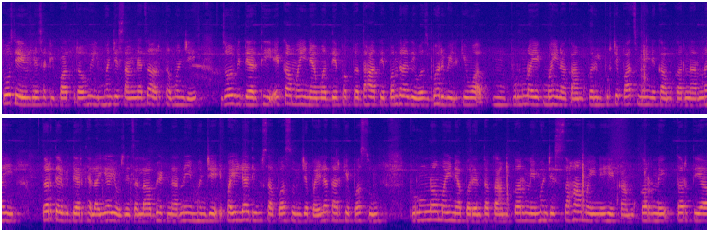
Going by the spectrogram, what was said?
तोच या योजनेसाठी पात्र होईल. म्हणजे सांगण्याचा अर्थ म्हणजे जो विद्यार्थी एका महिन्यामध्ये फक्त दहा ते पंधरा दिवस भरविल किंवा पूर्ण एक महिना काम करेल पुढचे पाच महिने काम करणार नाही तर त्या विद्यार्थ्याला या योजनेचा लाभ भेटणार नाही. म्हणजे पहिल्या दिवसापासून जे पहिल्या तारखेपासून पूर्ण महिन्यापर्यंत काम करणे म्हणजे सहा महिने हे काम करणे तर त्या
